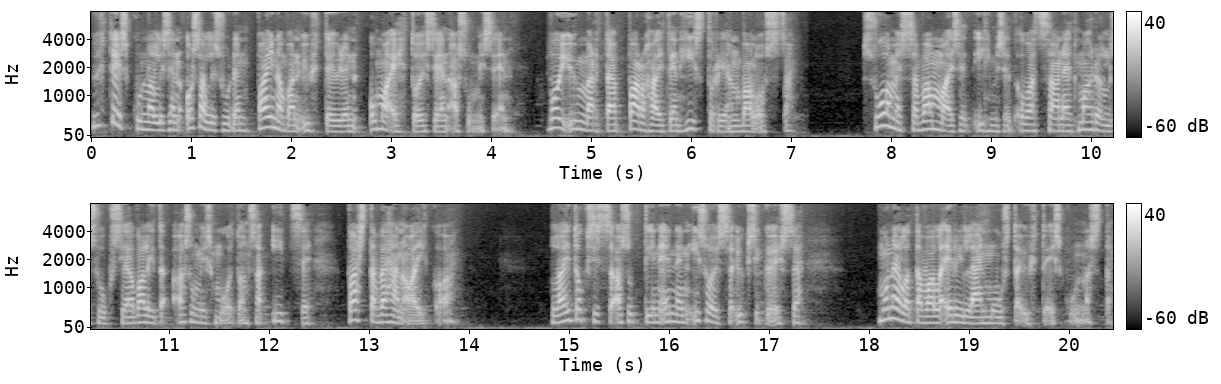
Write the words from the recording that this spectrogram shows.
Yhteiskunnallisen osallisuuden painavan yhteyden omaehtoiseen asumiseen voi ymmärtää parhaiten historian valossa. Suomessa vammaiset ihmiset ovat saaneet mahdollisuuksia valita asumismuotonsa itse vasta vähän aikaa. Laitoksissa asuttiin ennen isoissa yksiköissä monella tavalla erillään muusta yhteiskunnasta.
